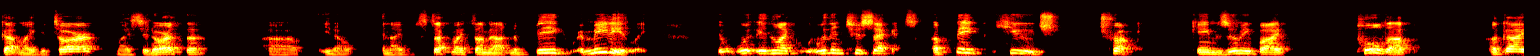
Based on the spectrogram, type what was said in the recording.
got my guitar, my Siddhartha, uh, you know, and I stuck my thumb out and a big, immediately, in like within two seconds, a big, huge truck came zooming by, pulled up. A guy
